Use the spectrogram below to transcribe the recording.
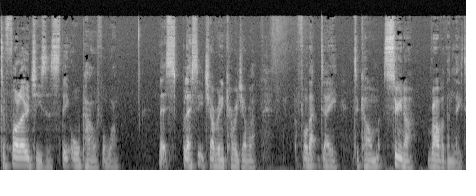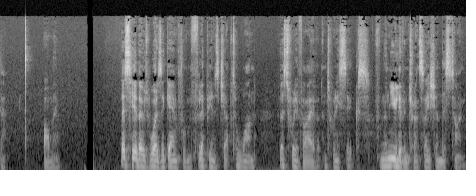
to follow Jesus, the all powerful one. Let's bless each other and encourage each other for that day to come sooner rather than later. Amen. Let's hear those words again from Philippians chapter 1, verse 25 and 26, from the New Living Translation this time.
